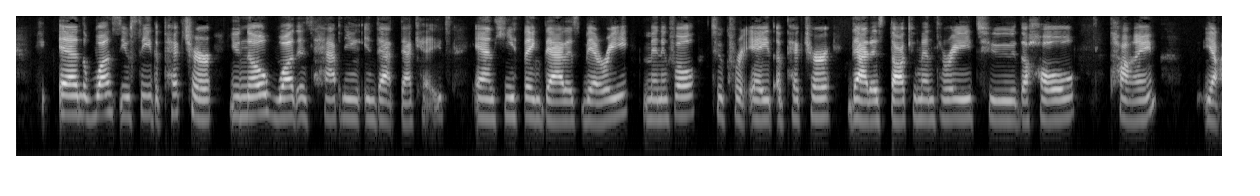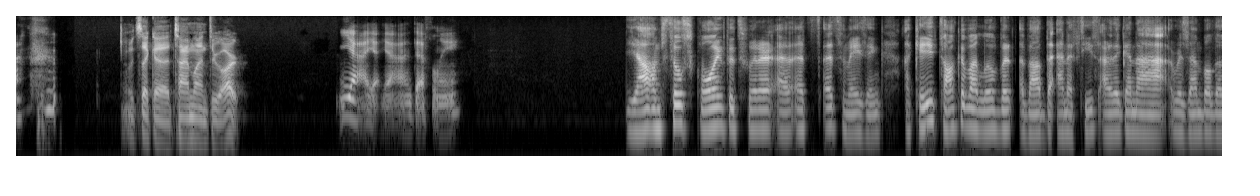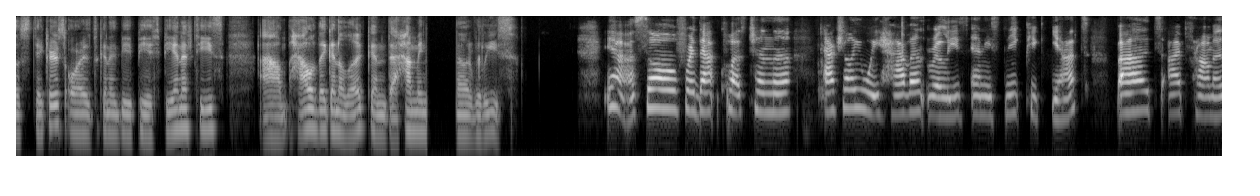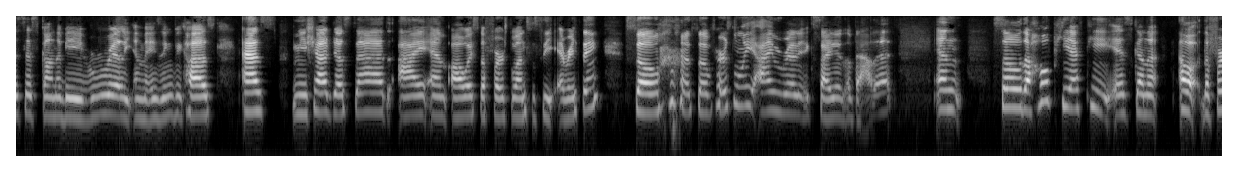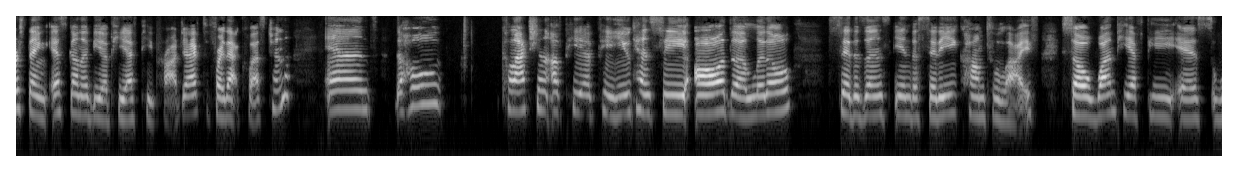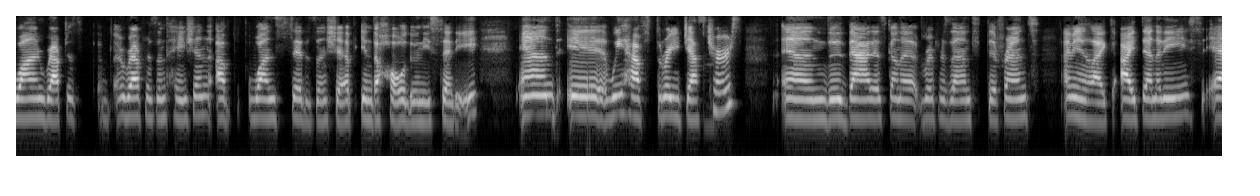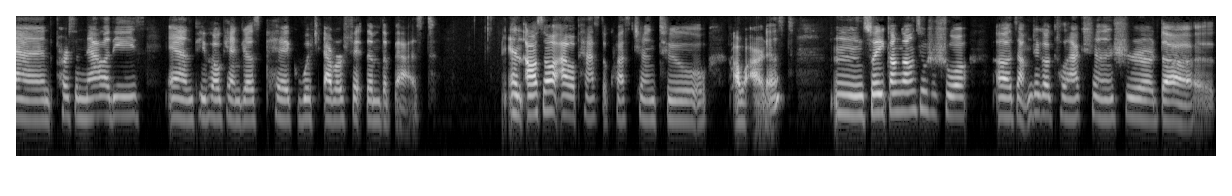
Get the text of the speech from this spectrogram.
And once you see the picture, you know what is happening in that decade. And he think that is very meaningful to create a picture that is documentary to the whole time. Yeah. it's like a timeline through art. Yeah, yeah, yeah, definitely. Yeah, I'm still scrolling through Twitter and it's it's amazing. Uh, can you talk about a little bit about the NFTs? Are they gonna resemble those stickers or is it gonna be PFP NFTs? Um, how are they gonna look and uh, how many gonna release? Yeah, so for that question, uh, actually we haven't released any sneak peek yet, but I promise it's gonna be really amazing because as Misha just said, I am always the first one to see everything. So, so personally, I'm really excited about it. And so the whole PFP is gonna. Oh, the first thing is gonna be a PFP project for that question, and the whole collection of PFP, you can see all the little citizens in the city come to life. So one PFP is one representative representation of one citizenship in the whole Looney city. And it, we have three gestures, and that is going to represent different, I mean, like identities and personalities, and people can just pick whichever fit them the best. And also, I will pass the question to our artist. 嗯，所以刚刚就是说，呃，咱们这个 collection 是的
